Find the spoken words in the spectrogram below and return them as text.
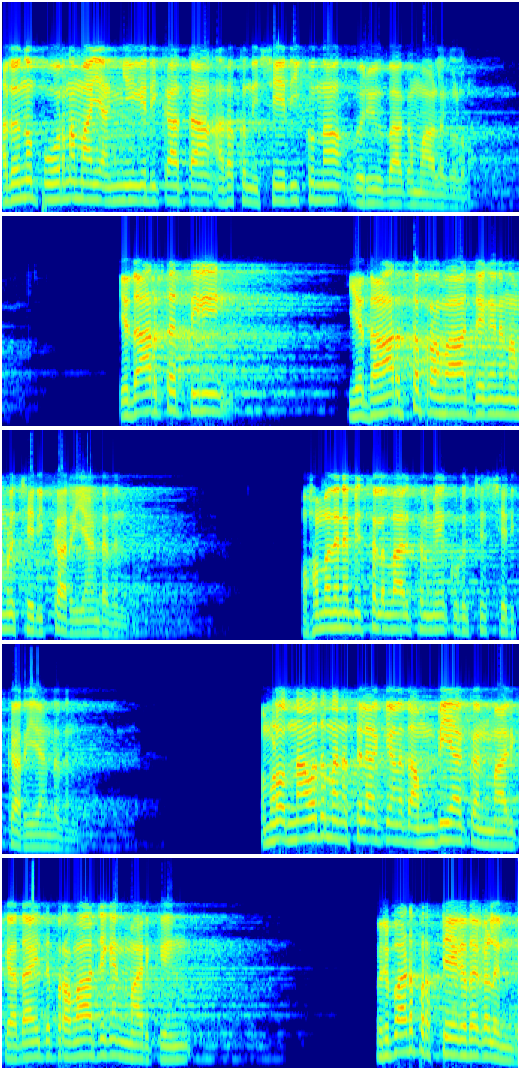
അതൊന്നും പൂർണമായി അംഗീകരിക്കാത്ത അതൊക്കെ നിഷേധിക്കുന്ന ഒരു വിഭാഗം ആളുകളും. യഥാർത്ഥത്തിൽ യഥാർത്ഥ പ്രവാചകനെ നമ്മൾ ശരിക്കും അറിയേണ്ടതുണ്ട്. മുഹമ്മദ് നബി സല്ലാ അലിസ്ലമയെ കുറിച്ച് ശരിക്കും അറിയേണ്ടതുണ്ട്. നമ്മൾ ഒന്നാമത് മനസ്സിലാക്കേണ്ടത് അമ്പിയാക്കന്മാർക്ക് അതായത് പ്രവാചകന്മാർക്ക് ഒരുപാട് പ്രത്യേകതകളുണ്ട്.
